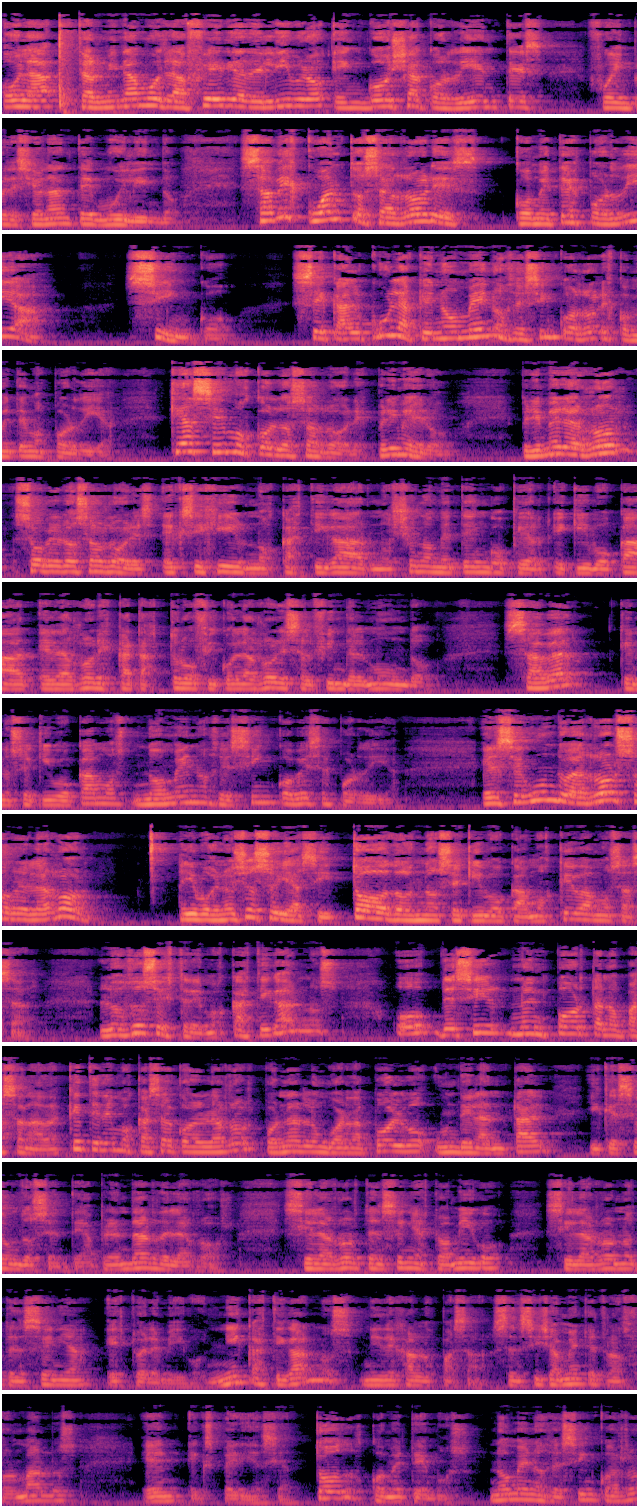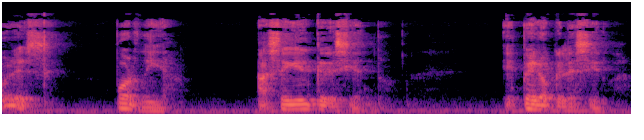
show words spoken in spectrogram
Hola, terminamos la feria del libro en Goya Corrientes. Fue impresionante, muy lindo. ¿Sabés cuántos errores cometés por día? Cinco. Se calcula que no menos de cinco errores cometemos por día. ¿Qué hacemos con los errores? Primero, primer error sobre los errores, exigirnos, castigarnos, yo no me tengo que equivocar, el error es catastrófico, el error es el fin del mundo. Saber nos equivocamos no menos de cinco veces por día. El segundo error sobre el error. Y bueno, yo soy así, todos nos equivocamos, ¿qué vamos a hacer? Los dos extremos, castigarnos o decir no importa, no pasa nada. ¿Qué tenemos que hacer con el error? Ponerle un guardapolvo, un delantal y que sea un docente, aprender del error. Si el error te enseña es tu amigo, si el error no te enseña es tu enemigo. Ni castigarnos ni dejarlos pasar, sencillamente transformarlos en experiencia. Todos cometemos no menos de cinco errores por día. A seguir creciendo. Espero que les sirva.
